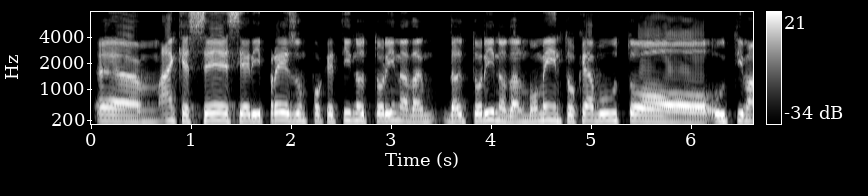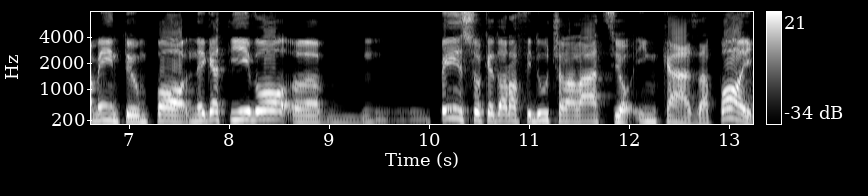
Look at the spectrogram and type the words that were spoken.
ehm, anche se si è ripreso un pochettino il Torino dal, dal, Torino dal momento che ha avuto ultimamente un po' negativo, eh, penso che darò fiducia alla Lazio in casa. Poi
